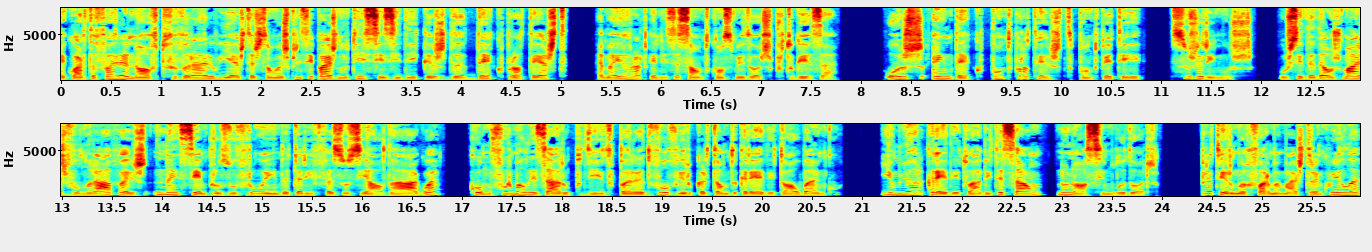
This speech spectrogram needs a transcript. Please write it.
É quarta-feira, 9 de fevereiro, e estas são as principais notícias e dicas da DECO Proteste, a maior organização de consumidores portuguesa. Hoje, em DECO.proteste.pt, sugerimos os cidadãos mais vulneráveis nem sempre usufruem da tarifa social da água, como formalizar o pedido para devolver o cartão de crédito ao banco e o melhor crédito à habitação no nosso simulador. Para ter uma reforma mais tranquila,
